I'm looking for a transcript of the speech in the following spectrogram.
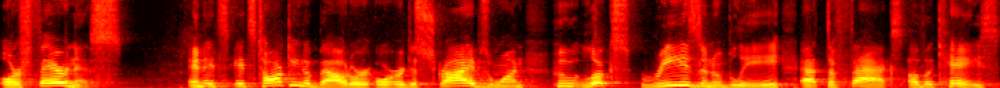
or fairness. And it's, it's talking about or, or, or, describes one who looks reasonably at the facts of a case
